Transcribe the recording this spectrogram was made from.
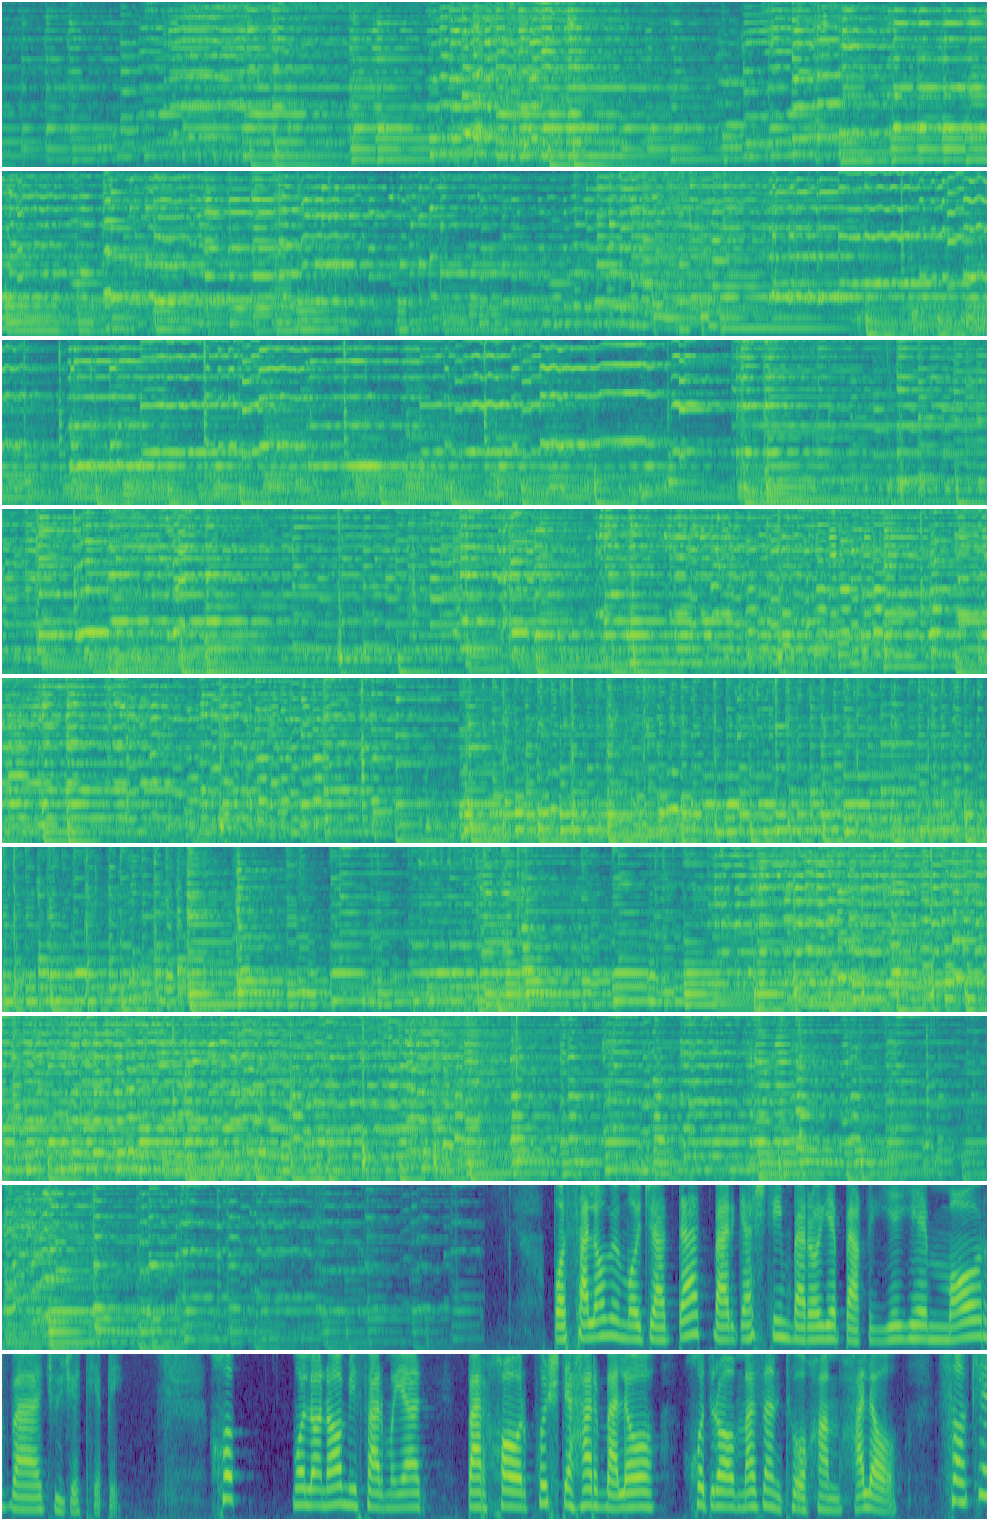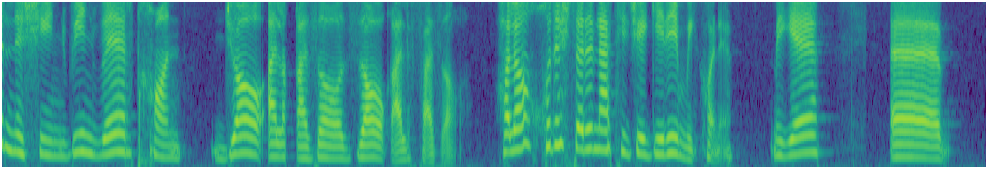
با سلام مجدد برگشتیم برای بقیه مار و جوجه تیقی خب مولانا میفرماید برخار پشت هر بلا خود را مزن تو هم حلا ساکن نشین وین ورد خان جا القضا زاق الفضا. حالا خودش داره نتیجه گیری می‌کنه. میگه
